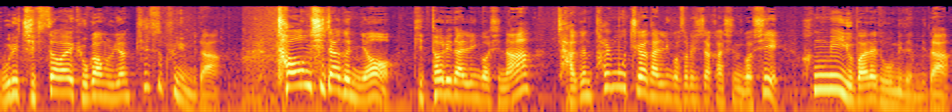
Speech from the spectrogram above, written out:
우리 집사와의 교감을 위한 필수품입니다. 처음 시작은요, 깃털이 달린 것이나 작은 털뭉치가 달린 것으로 시작하시는 것이 흥미 유발에 도움이 됩니다.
